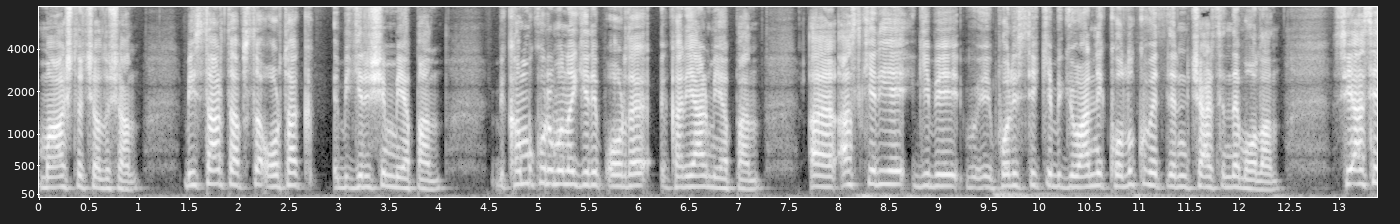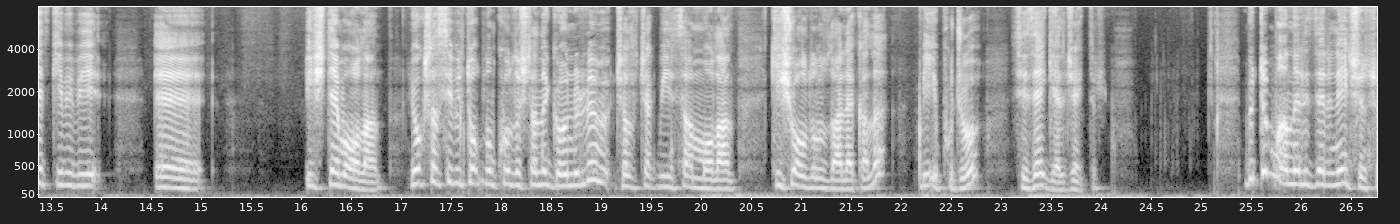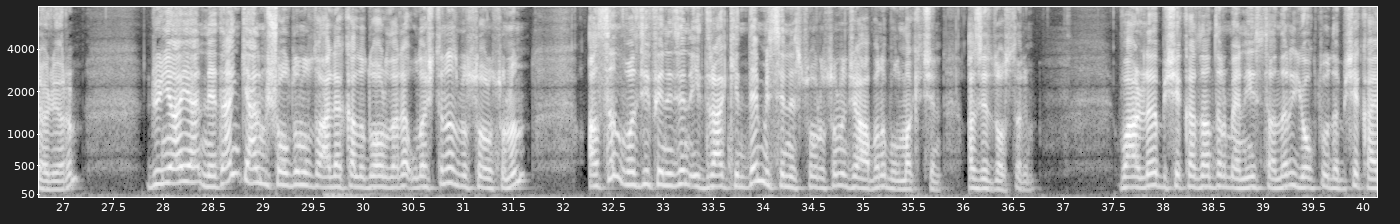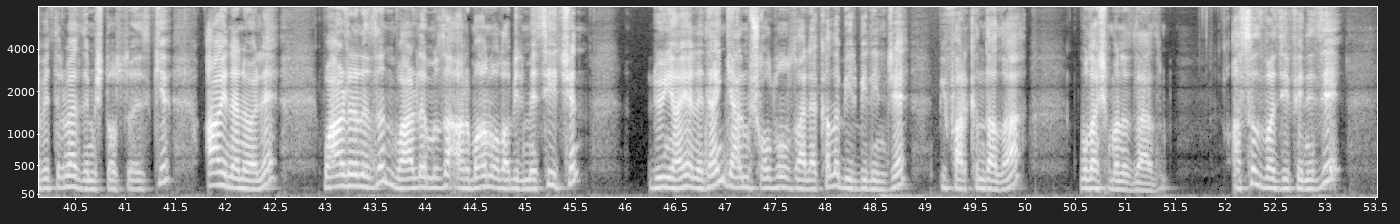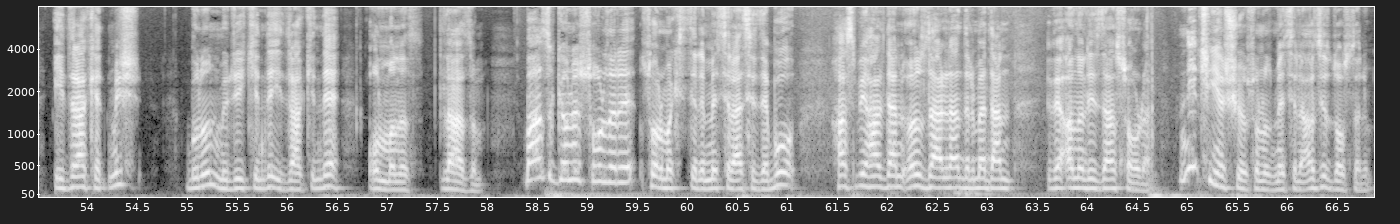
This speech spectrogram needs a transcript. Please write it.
maaşlı çalışan, bir startupsta ortak bir girişim mi yapan, bir kamu kurumuna girip orada kariyer mi yapan, askeriye gibi, polislik gibi güvenlik kolluk kuvvetlerinin içerisinde mi olan, siyaset gibi bir e, işte mi olan, yoksa sivil toplum kuruluşlarında gönüllü mü çalışacak bir insan mı olan kişi olduğunuzla alakalı bir ipucu size gelecektir. Bütün bu analizleri ne için söylüyorum? Dünyaya neden gelmiş olduğunuzla alakalı doğrulara ulaştınız mı sorusunun asıl vazifenizin idrakinde misiniz sorusunun cevabını bulmak için aziz dostlarım. Varlığı bir şey kazandırmayan insanların yokluğu da bir şey kaybettirmez demiş Dostoyevski. Aynen öyle. Varlığınızın varlığımıza armağan olabilmesi için dünyaya neden gelmiş olduğunuzla alakalı bir bilince, bir farkındalığa ulaşmanız lazım. Asıl vazifenizi idrak etmiş, bunun müdrikinde, idrakinde olmanız lazım. Bazı gönül soruları sormak isterim mesela size. Bu hasbihalden, öz değerlendirmeden ve analizden sonra. Niçin yaşıyorsunuz mesela aziz dostlarım?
